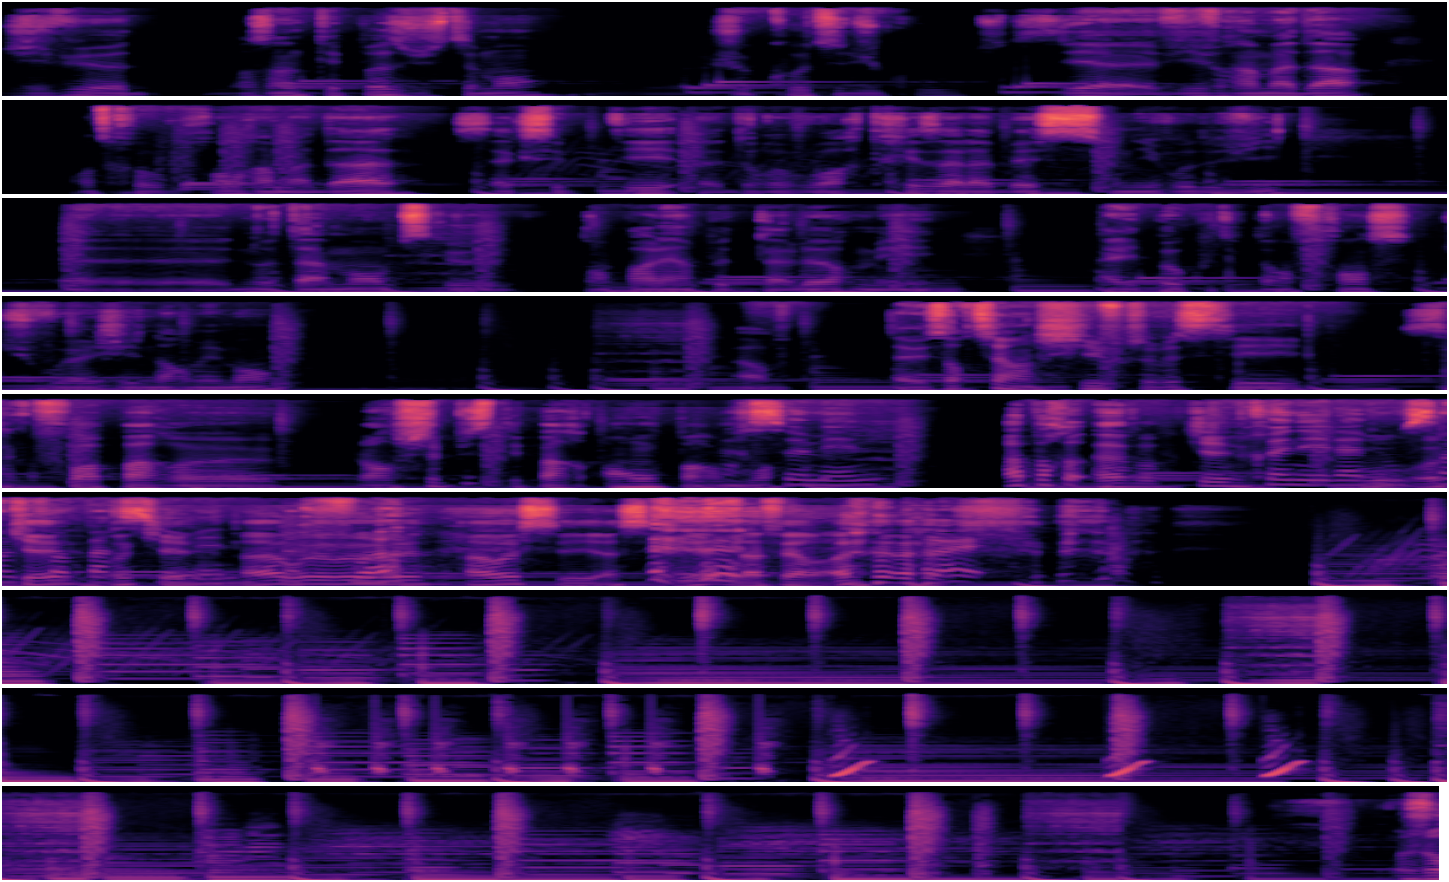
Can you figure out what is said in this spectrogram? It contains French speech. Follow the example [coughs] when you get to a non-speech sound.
j'ai vu euh, dans un de tes posts justement, où euh, je coach du coup, tu disais euh, vivre Ramada, entreprendre Ramada, c'est accepter de revoir très à la baisse son niveau de vie. Notamment parce que tu en parlais un peu tout à l'heure, mais à l'époque où tu étais en France, tu voyageais énormément. Alors, tu avais sorti un chiffre, je sais pas si c'était 5 fois par. alors, je sais plus si c'était par an ou par, Par mois. semaine. Ah, par. Ah, ok. Prenez l'avion Oh, fois par semaine. Ah, ouais, ouais, ouais. Ah, ouais, c'est assez réel [laughs] l'affaire. Ouais. [laughs]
